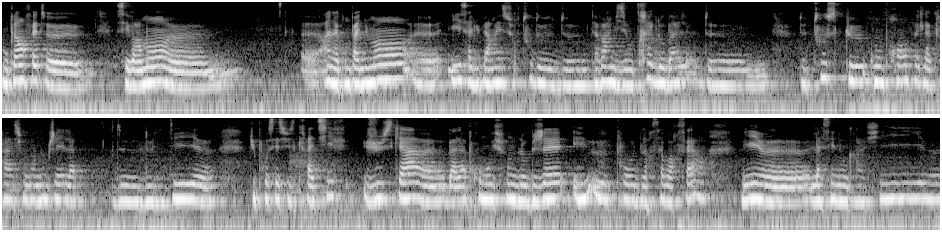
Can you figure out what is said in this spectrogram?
Donc là, en fait, euh, c'est vraiment un accompagnement et ça lui permet surtout d'avoir une vision très globale de, tout ce que comprend en fait, la création d'un objet, de, de l'idée du processus créatif jusqu'à bah, la promotion de l'objet et eux pour leur savoir-faire mais euh, la scénographie, euh,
